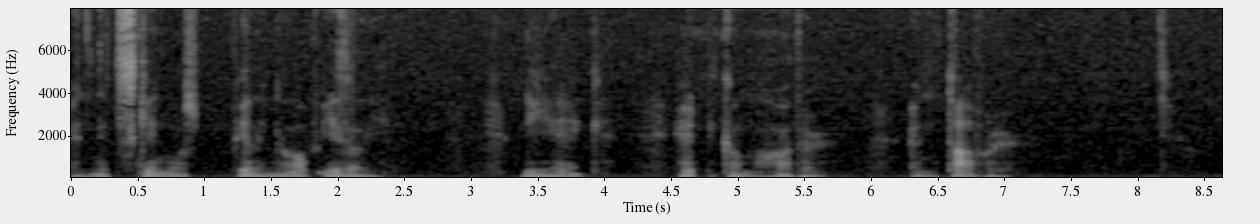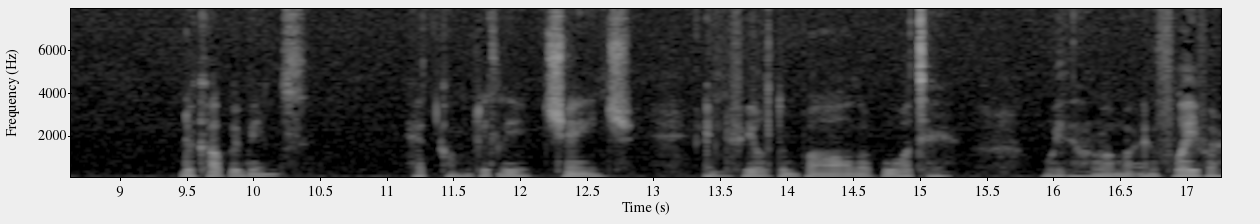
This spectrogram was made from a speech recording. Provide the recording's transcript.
and its skin was peeling off easily. The egg had become harder and tougher. The coffee beans had completely changed and filled the bowl of water with aroma and flavor.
